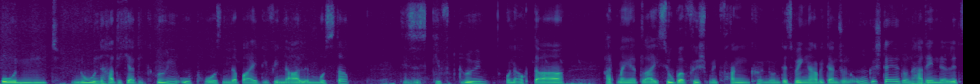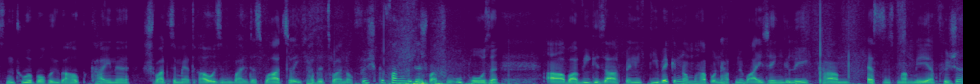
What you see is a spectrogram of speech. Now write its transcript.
Und nun hatte ich ja die grünen U-Posen dabei, die finale Muster, dieses Giftgrün. Und auch da hat man ja gleich super Fisch mit fangen können. Und deswegen habe ich dann schon umgestellt und hatte in der letzten Tourwoche überhaupt keine schwarze mehr draußen, weil das war so, ich hatte zwar noch Fisch gefangen mit der schwarzen U-Pose, aber wie gesagt, wenn ich die weggenommen habe und habe eine weiße hingelegt, kamen erstens mal mehr Fische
